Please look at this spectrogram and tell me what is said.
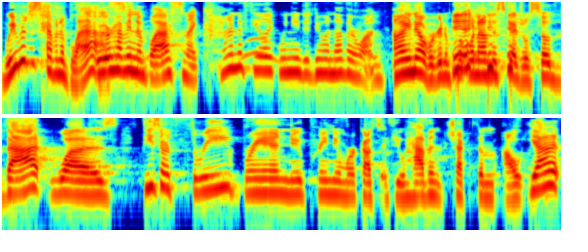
We were just having a blast. We were having a blast, and I kind of feel like we need to do another one. I know we're going to put one on the schedule. So that was these are three brand new premium workouts. If you haven't checked them out yet,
